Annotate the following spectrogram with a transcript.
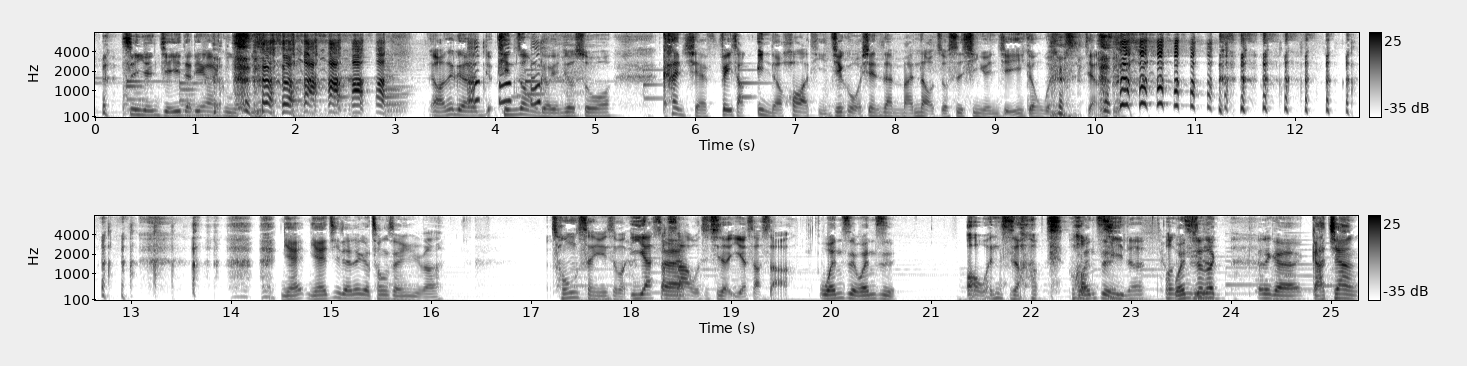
新垣结衣的恋爱故事。然 后那个听众留言就说，看起来非常硬的话题，结果我现在满脑子都是新垣结衣跟蚊子这样子。你还你还记得那个冲绳语吗？冲绳语什么？咿呀莎莎，我只记得咿呀莎莎。蚊子蚊子。哦，蚊子啊，蚊子了，蚊子的那个嘎酱，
